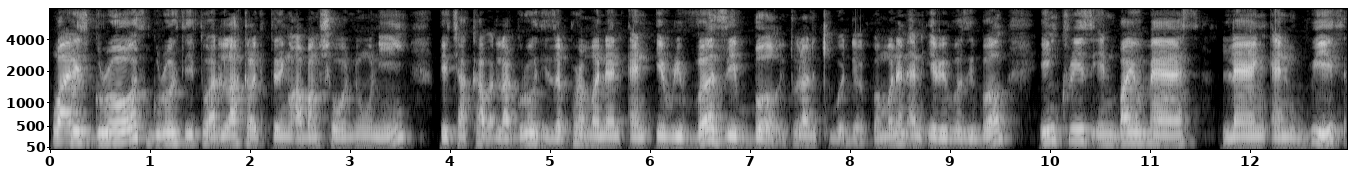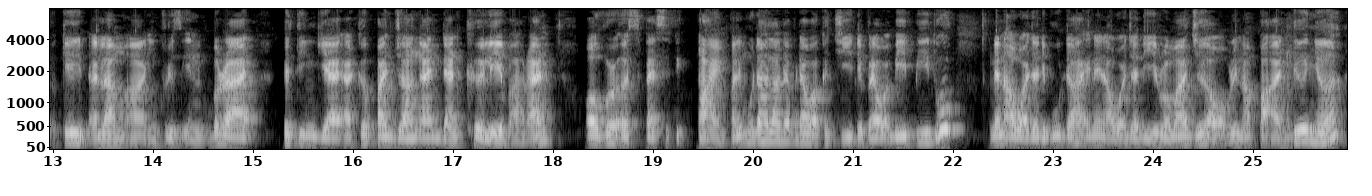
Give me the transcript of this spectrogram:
What is growth? Growth itu adalah kalau kita tengok Abang Shono ni, dia cakap adalah growth is a permanent and irreversible. Itulah the keyword dia. Permanent and irreversible. Increase in biomass, length and width. Okay, dalam uh, increase in berat, ketinggian, uh, kepanjangan dan kelebaran over a specific time. Paling mudahlah daripada awak kecil. Daripada awak baby tu, then awak jadi budak and then awak jadi remaja awak boleh nampak adanya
